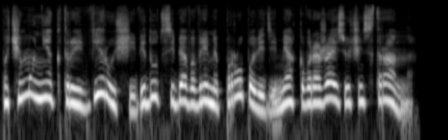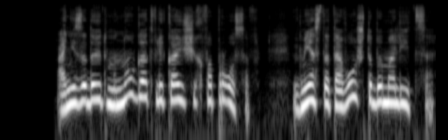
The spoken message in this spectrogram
почему некоторые верующие ведут себя во время проповеди, мягко выражаясь, очень странно. Они задают много отвлекающих вопросов, вместо того, чтобы молиться.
